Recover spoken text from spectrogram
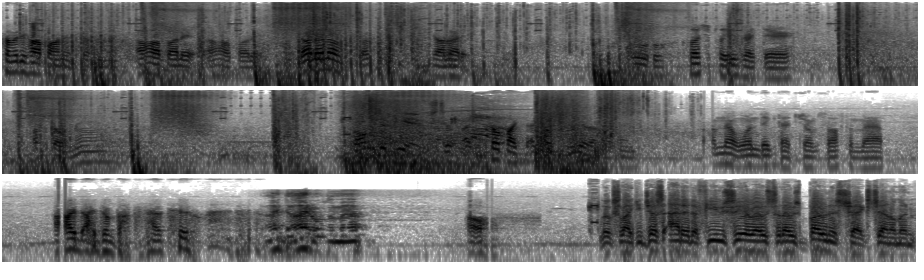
somebody hop on it. Definitely. I'll hop on it. I'll hop on it. No, no, no. Fuck. Got, Got it. Ooh, clutch plays right there. Let's go, man. Bomb defused. Just, I killed like I killed three of them. I think. I'm that one dick that jumps off the map. I, I jumped off the map too. I died off the map. oh. Looks like you just added a few zeros to those bonus checks, gentlemen.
